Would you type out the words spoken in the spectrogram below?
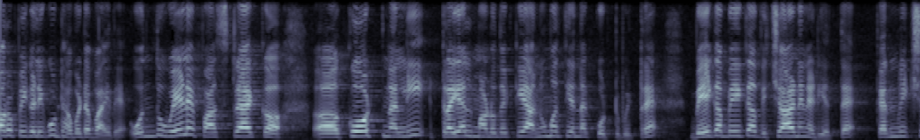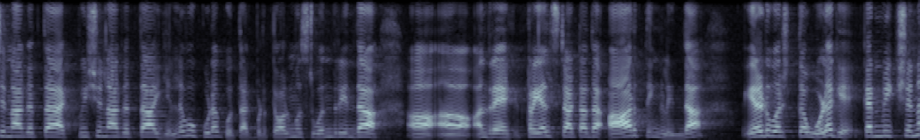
ಆರೋಪಿಗಳಿಗೂ ಢವಢವ ಇದೆ. ಒಂದು ವೇಳೆ ಫಾಸ್ಟ್ ಟ್ರ್ಯಾಕ್ ಕೋರ್ಟ್ನಲ್ಲಿ ಟ್ರಯಲ್ ಮಾಡೋದಕ್ಕೆ ಅನುಮತಿಯನ್ನು ಕೊಟ್ಟು ಬಿಟ್ಟರೆ ಬೇಗ ಬೇಗ ವಿಚಾರಣೆ ನಡೆಯುತ್ತೆ. ಕನ್ವಿಕ್ಷನ್ ಆಗುತ್ತಾ ಅಕ್ವಿಷನ್ ಆಗುತ್ತಾ ಎಲ್ಲವೂ ಕೂಡ ಗೊತ್ತಾಗ್ಬಿಡುತ್ತೆ. ಆಲ್ಮೋಸ್ಟ್ ಒಂದರಿಂದ ಅಂದರೆ ಟ್ರಯಲ್ ಸ್ಟಾರ್ಟ್ ಆದ ಆರು ತಿಂಗಳಿಂದ ಎರಡು ವರ್ಷದ ಒಳಗೆ ಕನ್ವಿಕ್ಷನ್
